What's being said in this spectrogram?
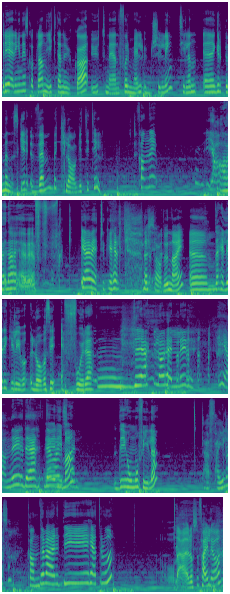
Regjeringen i Skottland gikk denne uka ut med en formell unnskyldning til en eh, gruppe mennesker. Hvem beklaget de til? Fanny Ja, nei Fuck. Jeg vet jo ikke helt. Der sa du nei. Um, Det er heller ikke liv- lov å si F-ordet. Mm, Det er ikke lov heller. Enig i det. Det Eh, var Rima? De homofile. det er feil, altså. Kan det være de hetero, da? Og det er også feil, det òg.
